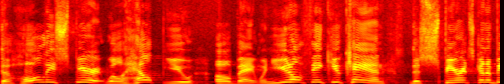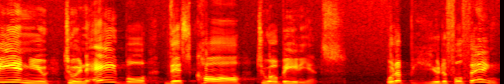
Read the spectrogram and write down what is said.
The Holy Spirit will help you obey. When you don't think you can, the Spirit's going to be in you to enable this call to obedience. What a beautiful thing.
